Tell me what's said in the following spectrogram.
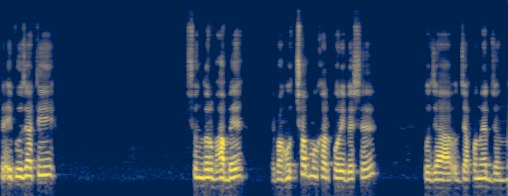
তো এই পূজাটি সুন্দরভাবে এবং উৎসব মুখর পরিবেশে পূজা উদযাপনের জন্য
